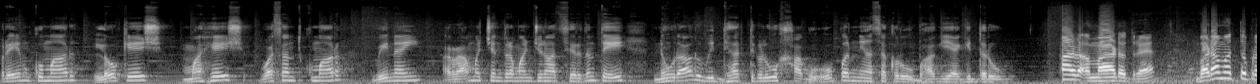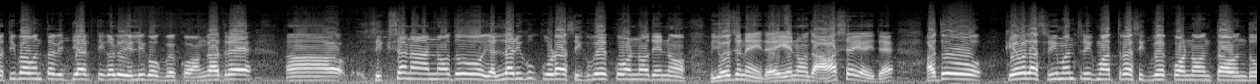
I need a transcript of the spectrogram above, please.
ಪ್ರೇಮ್ ಕುಮಾರ್ ಲೋಕೇಶ್, ಮಹೇಶ್, ವಸಂತ್ ಕುಮಾರ್, ವಿನಯ್, ರಾಮಚಂದ್ರ ಮಂಜುನಾಥ್ ಸೇರಿದಂತೆ ನೂರಾರು ವಿದ್ಯಾರ್ಥಿಗಳು ಹಾಗೂ ಉಪನ್ಯಾಸಕರು ಭಾಗಿಯಾಗಿದ್ದರು. ಮಾಡ್- ಮಾಡಿದ್ರೆ ಬಡ ಮತ್ತು ಪ್ರತಿಭಾವಂತ ವಿದ್ಯಾರ್ಥಿಗಳು ಎಲ್ಲಿಗೆ ಹೋಗಬೇಕು? ಹಂಗಾದ್ರೆ ಶಿಕ್ಷಣ ಅನ್ನೋದು ಎಲ್ಲರಿಗೂ ಕೂಡ ಸಿಗಬೇಕು ಅನ್ನೋದೇನು ಯೋಜನೆ ಇದೆ ಏನೋ ಒಂದು ಆಶಯ ಇದೆ. ಅದು ಕೇವಲ ಶ್ರೀಮಂತರಿಗೆ ಮಾತ್ರ ಸಿಗಬೇಕು ಅನ್ನೋವಂಥ ಒಂದು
